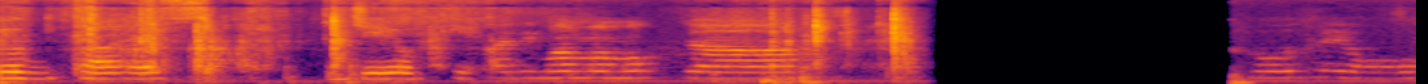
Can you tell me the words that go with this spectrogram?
여기 다 했어. 이제 여기. 아디 맘마 먹자. 오세요.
